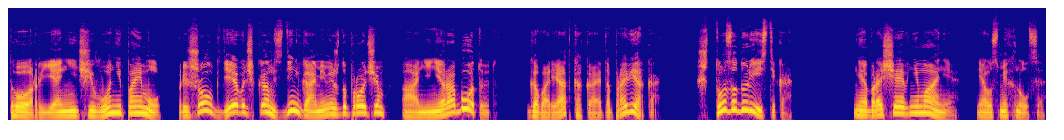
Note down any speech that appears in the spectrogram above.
«Тор, я ничего не пойму. Пришел к девочкам с деньгами, между прочим, а они не работают. Говорят, какая-то проверка. Что за дуристика?» «Не обращай внимания», — я усмехнулся.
